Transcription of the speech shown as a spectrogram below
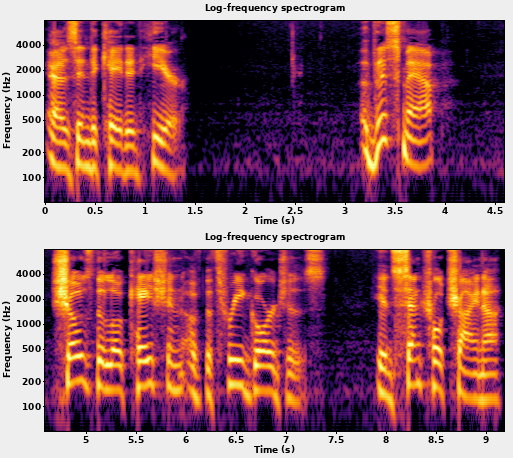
as indicated here. This map shows the location of the Three Gorges in central China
